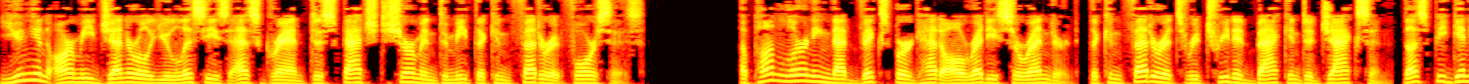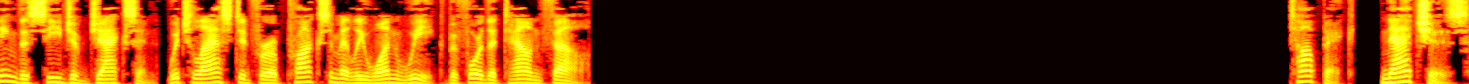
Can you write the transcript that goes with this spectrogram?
Union Army General Ulysses S. Grant dispatched Sherman to meet the Confederate forces. Upon learning that Vicksburg had already surrendered, the Confederates retreated back into Jackson, thus beginning the Siege of Jackson, which lasted for approximately one week before the town fell. Natchez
